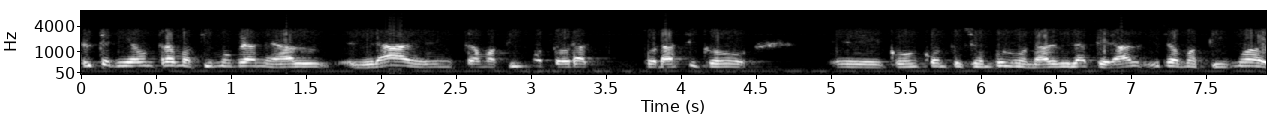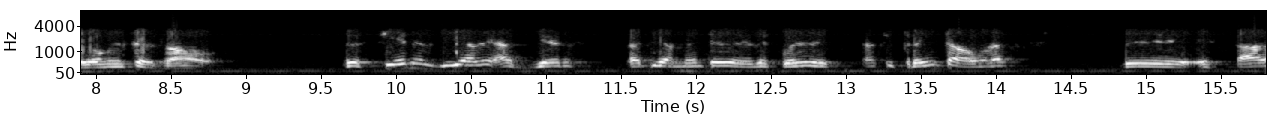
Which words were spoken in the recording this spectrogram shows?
Él tenía un traumatismo craneal grave, un traumatismo torácico eh, con contusión pulmonar bilateral y traumatismo abdomen cerrado. Recién el día de ayer, prácticamente después de casi 30 horas de estar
